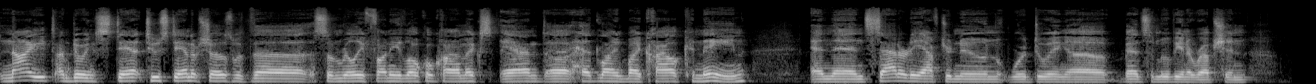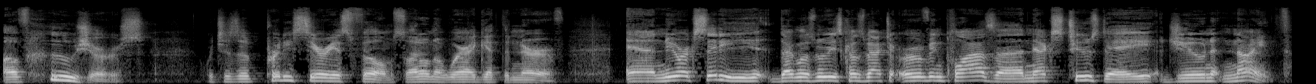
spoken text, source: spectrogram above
night, I'm doing sta- two stand up shows with uh, some really funny local comics and uh, headlined by Kyle Kinane. And then Saturday afternoon, we're doing a Benson movie interruption of Hoosiers, which is a pretty serious film, so I don't know where I get the nerve. And New York City, Doug Loves Movies comes back to Irving Plaza next Tuesday, June 9th.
